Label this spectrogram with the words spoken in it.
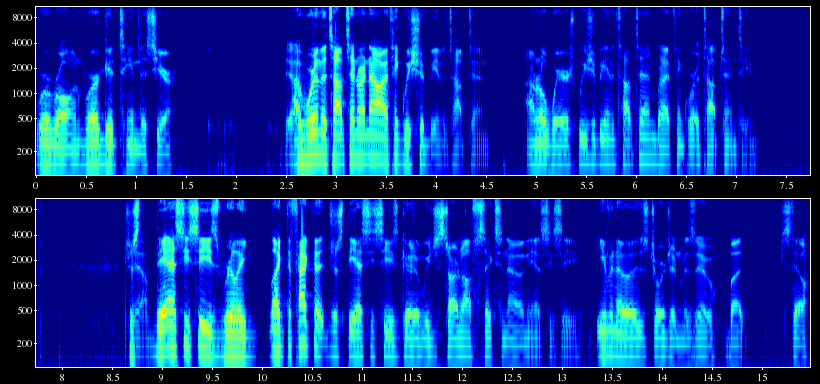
we're rolling. We're a good team this year. Yeah. Uh, we're in the top ten right now. I think we should be in the top ten. I don't know where we should be in the top ten, but I think we're a top ten team. Just the SEC is really like the fact that just the SEC is good, and we just started off six and zero in the SEC, even though it was Georgia and Mizzou, but still,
